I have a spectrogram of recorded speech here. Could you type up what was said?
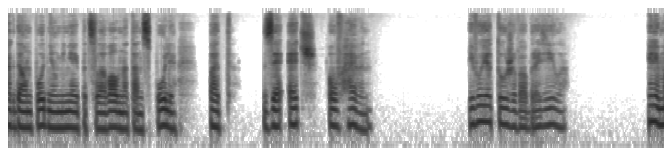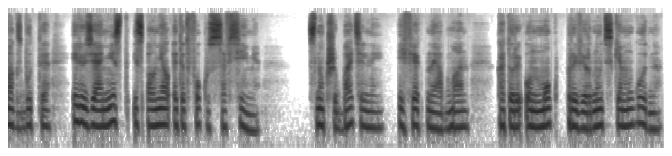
когда он поднял меня и поцеловал на танцполе под «The Edge of Heaven»? Его я тоже вообразила. Или Макс будто Иллюзионист исполнял этот фокус со всеми. Сногсшибательный, эффектный обман, который он мог провернуть с кем угодно.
